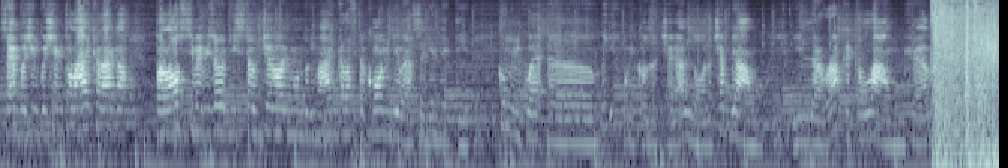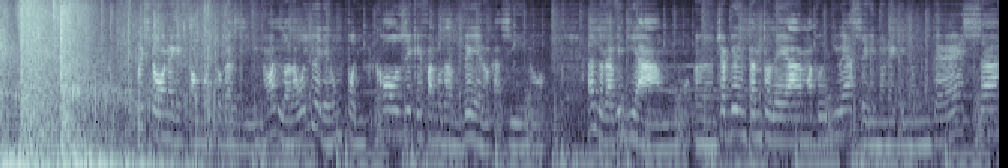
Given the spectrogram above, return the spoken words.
sempre 500 like raga prossimo episodio distruggerò il mondo di Minecraft con diverse DNT comunque uh, vediamo che cosa c'è. Allora abbiamo il Rocket Launcher. Quest'one che fa molto casino allora voglio vedere un po' di cose che fanno davvero casino. Allora vediamo. Eh, già abbiamo intanto le armature diverse che non è che non mi interessa.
